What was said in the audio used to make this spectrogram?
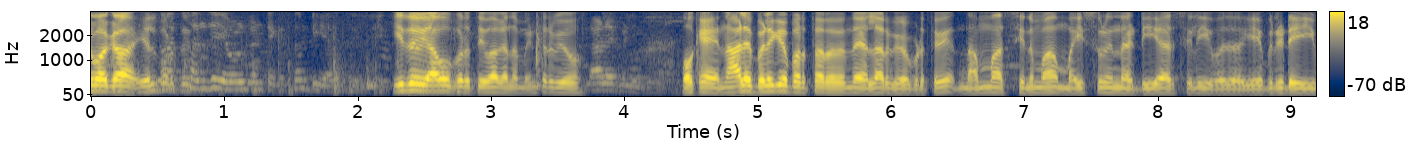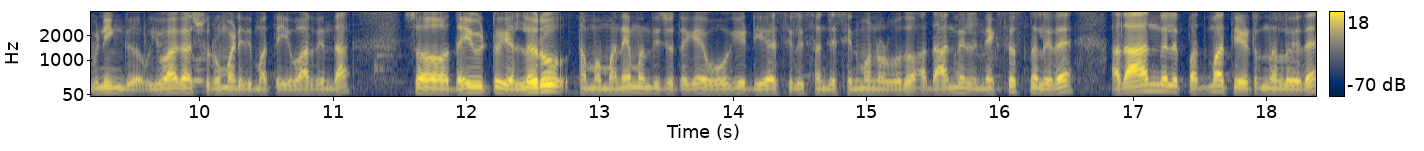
ಇವಾಗ ಎಲ್ಲಿ ಬರ್ತೀವಿ ಸಂಜೆ ಏಳು ಗಂಟೆಗೆ ಸರ್ ಡಿ ಇದು ಯಾವ ಬರುತ್ತೆ ಇವಾಗ ನಮ್ಮ ಇಂಟರ್ವ್ಯೂ ನಾಳೆ ಬೆಳಿಗ್ಗೆ. ಓಕೆ ನಾಳೆ ಬೆಳಿಗ್ಗೆ ಬರ್ತಾ ಇರೋದ್ರಿಂದ ಎಲ್ಲರಿಗೂ ಹೇಳ್ಬಿಡ್ತೀವಿ. ನಮ್ಮ ಸಿನಿಮಾ ಮೈಸೂರಿನ ಡಿ ಆರ್ ಸಿಲಿ ಎವ್ರಿ ಡೇ ಈವ್ನಿಂಗ್ ಇವಾಗ ಶುರು ಮಾಡಿದ್ವಿ ಮತ್ತೆ ಈ ವಾರದಿಂದ. ಸೊ ದಯವಿಟ್ಟು ಎಲ್ಲರೂ ತಮ್ಮ ಮನೆ ಮಂದಿ ಜೊತೆಗೆ ಹೋಗಿ ಡಿ ಆರ್ ಸಿಲಿ ಸಂಜೆ ಸಿನಿಮಾ ನೋಡ್ಬೋದು. ಅದಾದಮೇಲೆ ನೆಕ್ಸಸ್ನಲ್ಲಿದೆ ಅದಾದಮೇಲೆ ಪದ್ಮ ಥಿಯೇಟ್ರ್ನಲ್ಲೂ ಇದೆ.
